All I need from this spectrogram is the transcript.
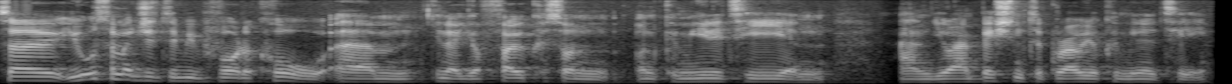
So you also mentioned to me before the call, um, you know, your focus on on community and and your ambition to grow your community.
